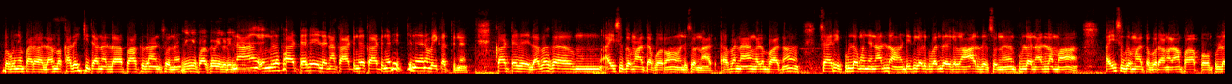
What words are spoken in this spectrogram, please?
இப்போ கொஞ்சம் பரவாயில்ல. நம்ம கதைக்கு தான் நல்லா பார்க்குதான்னு சொன்னேன். நீங்க பார்க்கவே இல்லை நான் எங்களை காட்டவே இல்லை. நான் காட்டுங்க காட்டுங்க. எத்தனை நேரம் போய் கத்துனேன். காட்டவே இல்லை. அப்போ ஐஸுக்கு மாற்ற போகிறோம்னு சொன்னார். அப்போ நாங்களும் பார்த்தோம். சரி புள்ள கொஞ்சம் நல்லம் இதுகளுக்கு வந்ததுக்கெல்லாம் ஆறுதல் சொன்னேன். புள்ள நல்லம்மா. ஐஸுக்கு மாற்ற போகிறாங்களாம் பார்ப்போம். புள்ள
